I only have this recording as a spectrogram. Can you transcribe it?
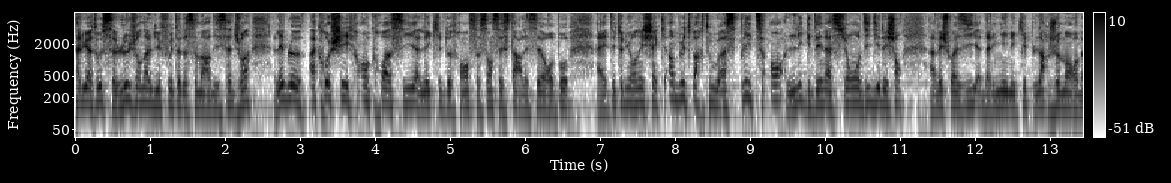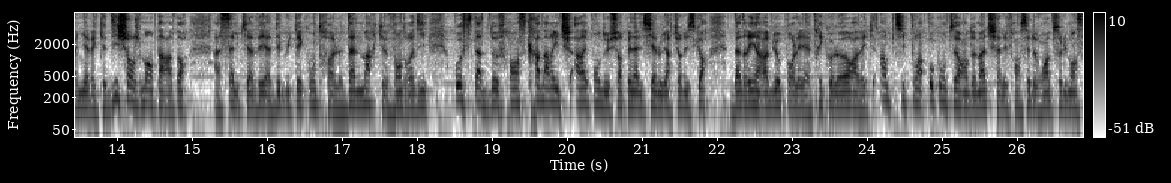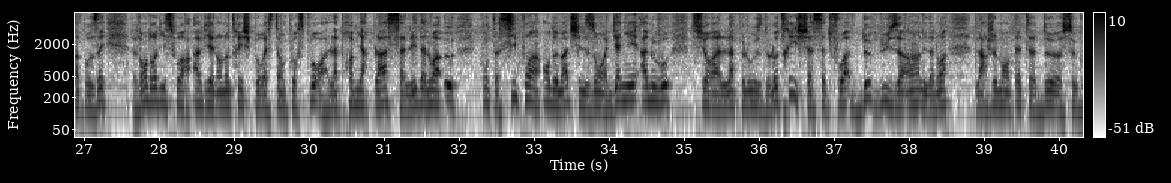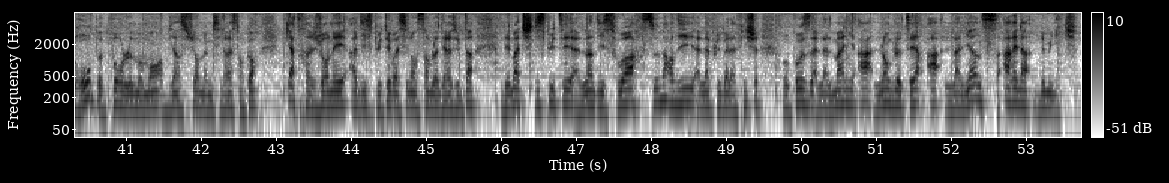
Salut à tous, le journal du foot de ce mardi 7 juin. Les Bleus accrochés en Croatie, l'équipe de France sans ses stars laissées au repos a été tenue en échec un but partout à Split en Ligue des Nations. Didier Deschamps avait choisi d'aligner une équipe largement remaniée avec 10 changements par rapport à celle qui avait débuté contre le Danemark vendredi au Stade de France. Kramaric a répondu sur penalty à l'ouverture du score d'Adrien Rabiot pour les tricolores avec un petit point au compteur en deux matchs. Les Français devront absolument s'imposer vendredi soir à Vienne en Autriche pour rester en cours pour la première place. Les Danois, eux, comptent 6 points en deux matchs. Ils ont gagné à nouveau sur la pelouse de l'Autriche, cette fois 2 buts à 1. Les Danois largement en tête de ce groupe pour le moment, bien sûr, même s'il reste encore 4 journées à disputer. Voici l'ensemble des résultats des matchs disputés lundi soir. Ce mardi, la plus belle affiche oppose l'Allemagne à l'Angleterre à l'Alliance Arena de Munich.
